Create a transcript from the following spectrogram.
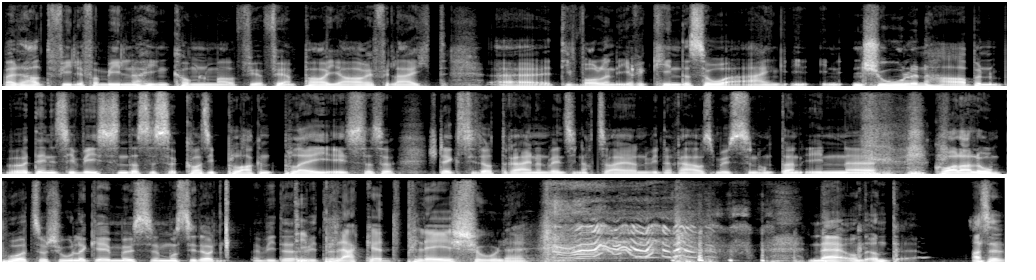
Weil da halt viele Familien hinkommen, mal für, für ein paar Jahre vielleicht. Äh, die wollen ihre Kinder so ein, in, in Schulen haben, bei denen sie wissen, dass es quasi Plug and Play ist. Also steckst sie dort rein und wenn sie nach zwei Jahren wieder raus müssen und dann in äh, Kuala Lumpur zur Schule gehen müssen, muss sie dort wieder... Die wieder Plug-and-Play-Schule. Nein, und, und also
